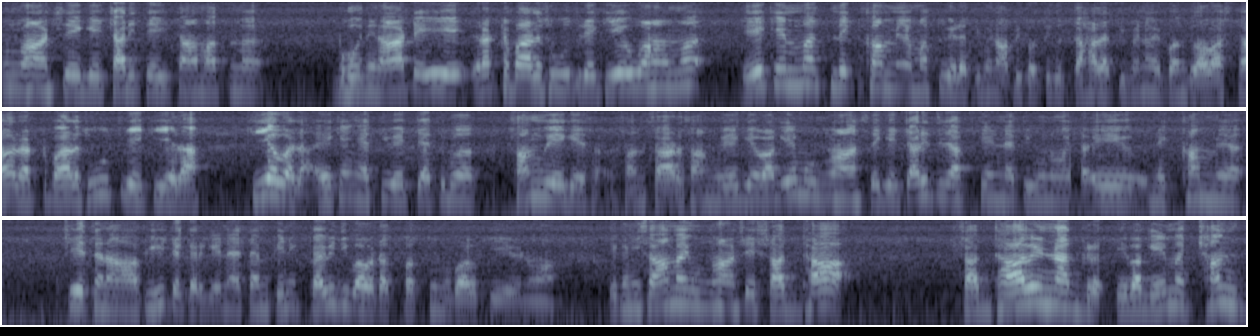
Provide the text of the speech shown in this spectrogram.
උන්වහන්සේගේ චරිතය ඊටාත්ම බොහෝ දිනාට ඒ රට්ටපාල සූත්‍රය කියවුවාම ඒකෙන්මත් නෙක්ඛම්මය මතුවලා තිබෙනවා. අපි කොටිකුත් අහලා තිබෙනවා මේ බඳු අවස්ථාව රට්ටපාල සූත්‍රය කියලා කියවලා ඒකෙන් ඇතිවෙච්ච ඇතුළ සංවේගය සංසාර සංවේගය වගේම උන්වහන්සේගේ චරිත ශක්තියෙන් නැති වුණු ඒ නෙක්ඛම්මය චේතනාව පිහිට කරගෙන ඇතම් කෙනෙක් පැවිදි බවටත්පත් වුණු බව කියවෙනවා. ඒක නිසාමයි උන්වහන්සේ ශ්‍රද්ධා ශ්‍රද්ධාවෙන් අග්‍ර. ඒ වගේම ඡන්ද.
